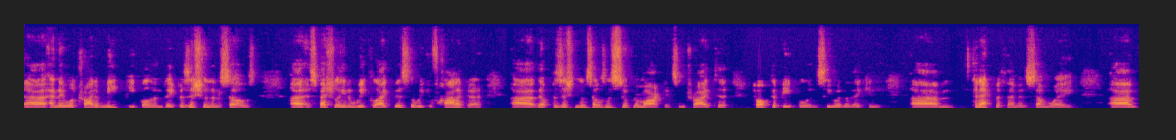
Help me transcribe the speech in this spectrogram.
uh, and they will try to meet people, and they position themselves, uh, especially in a week like this, the week of Hanukkah. Uh, they'll position themselves in supermarkets and try to talk to people and see whether they can um, connect with them in some way. Um,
